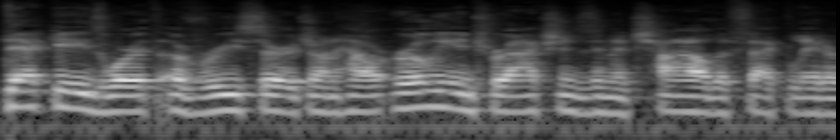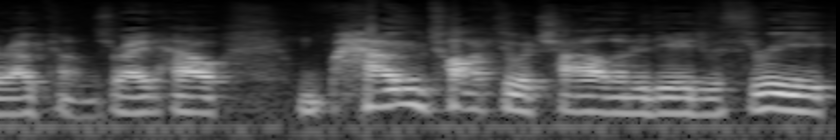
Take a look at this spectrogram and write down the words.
decades worth of research on how early interactions in a child affect later outcomes, right? How how you talk to a child under the age of 3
